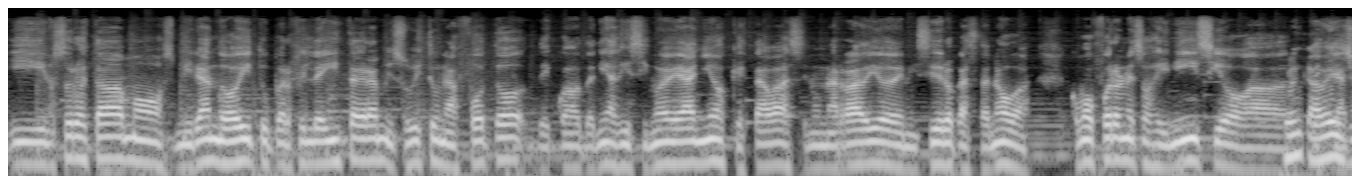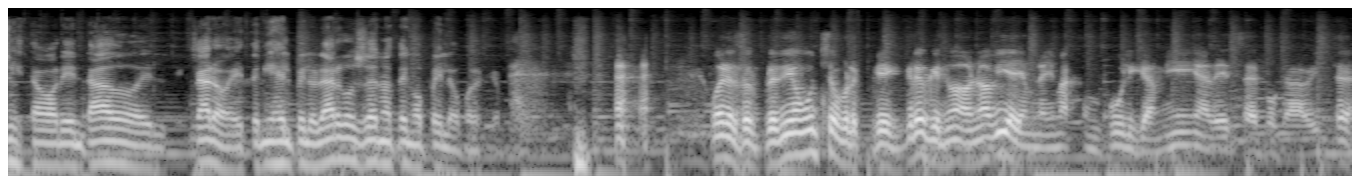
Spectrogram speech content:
Y nosotros estábamos mirando hoy tu perfil de Instagram y subiste una foto de cuando tenías 19 años que estabas en una radio de Isidro Casanova. ¿Cómo fueron esos inicios? A, Buen cabello. Que estaba orientado. El, claro, eh, tenías el pelo largo, yo no tengo pelo, por ejemplo. bueno, sorprendió mucho porque creo que no, no había una imagen pública mía de esa época, ¿viste?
